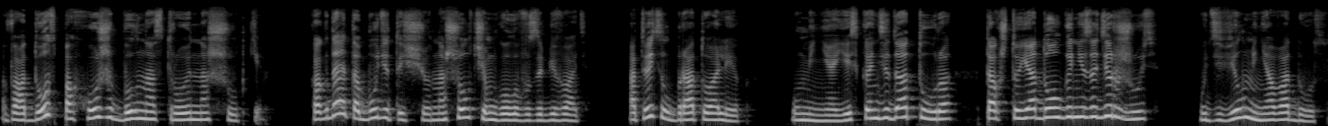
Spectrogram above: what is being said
Вадос, похоже, был настроен на шутки. Когда это будет еще? Нашел, чем голову забивать. Ответил брату Олег. У меня есть кандидатура, так что я долго не задержусь. Удивил меня Вадос.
